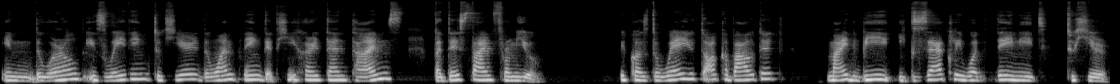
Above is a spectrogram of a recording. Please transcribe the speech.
in the world is waiting to hear the one thing that he heard 10 times, but this time from you. Because the way you talk about it might be exactly what they need to hear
